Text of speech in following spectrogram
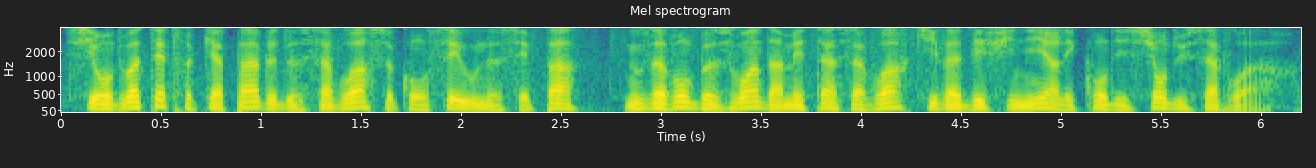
si on doit être capable de savoir ce qu'on sait ou ne sait pas, nous avons besoin d'un méta-savoir qui va définir les conditions du savoir.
